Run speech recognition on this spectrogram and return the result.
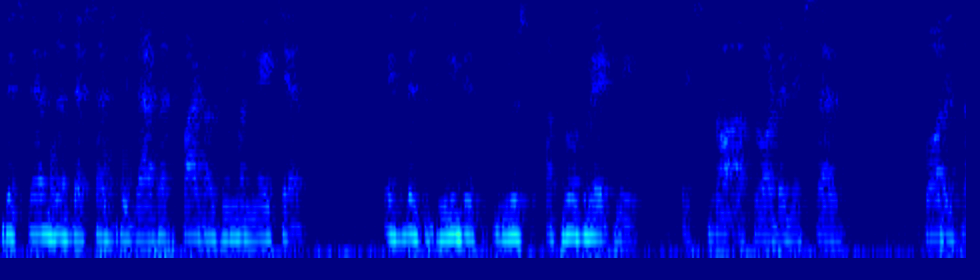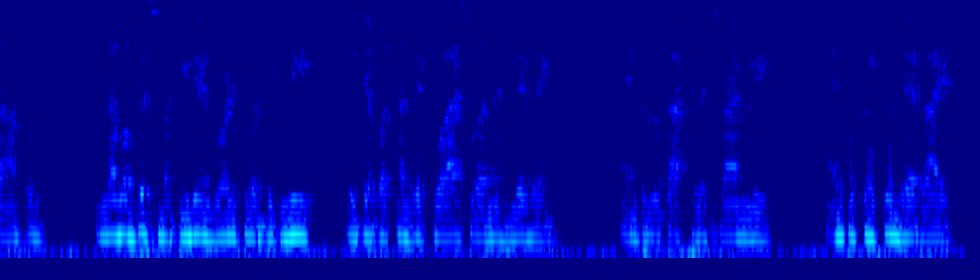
This tells us that such desires are part of human nature. If this greed is used appropriately, it's not a flaw in itself. For example, love of this material world to a degree which a person requires to earn his living and to look after his family and to fulfill their rights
